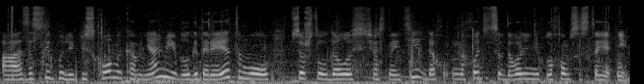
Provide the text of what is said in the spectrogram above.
а засыпали песком и камнями, и благодаря этому все, что удалось сейчас найти, находится в довольно неплохом состоянии.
